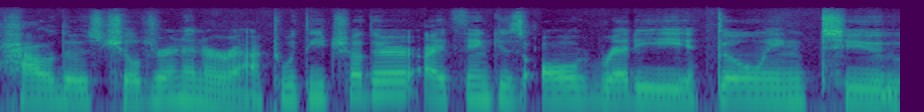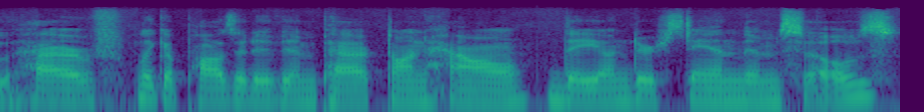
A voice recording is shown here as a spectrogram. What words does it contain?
how those children interact with each other, I think is already going to have like a positive impact on how they understand themselves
